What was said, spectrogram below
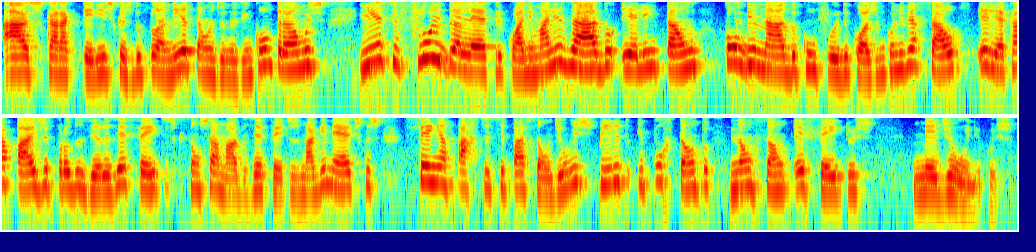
às características do planeta onde nos encontramos, e esse fluido elétrico animalizado, ele então combinado com o fluido cósmico universal, ele é capaz de produzir os efeitos que são chamados efeitos magnéticos, sem a participação de um espírito e, portanto, não são efeitos mediúnicos.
